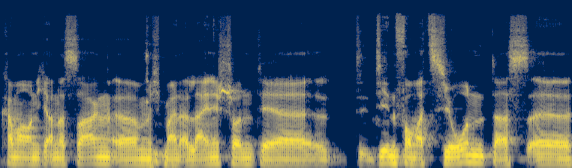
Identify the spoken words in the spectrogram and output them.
kann man auch nicht anders sagen. Ähm, ich meine, alleine schon der die Information, dass äh,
